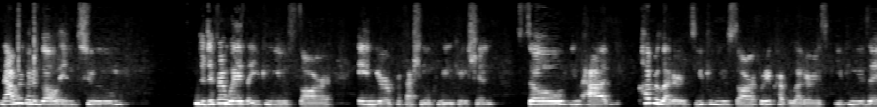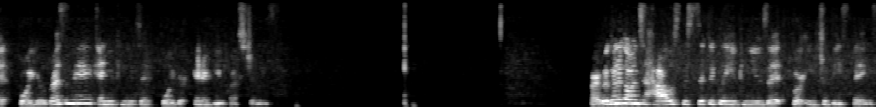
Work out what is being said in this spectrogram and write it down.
Now we're gonna go into the different ways that you can use SAR in your professional communication. So you have cover letters. You can use SAR for your cover letters. You can use it for your resume and you can use it for your interview questions. All right, we're gonna go into how specifically you can use it for each of these things.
